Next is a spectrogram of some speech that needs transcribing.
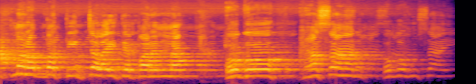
আপনার আব্বা তীর চালাইতে পারেন না। ওগো হাসান, ওগো হুসাইন।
